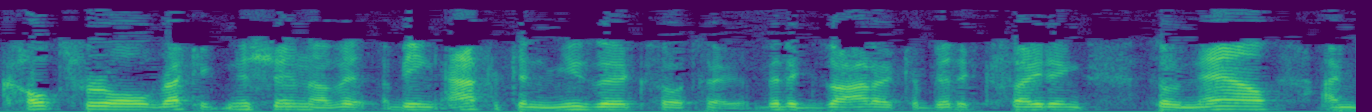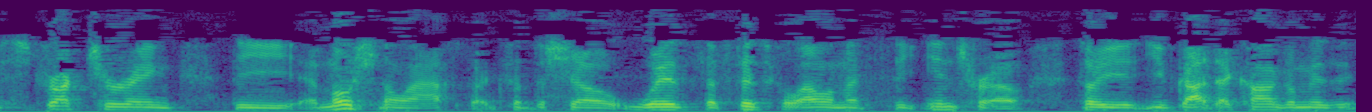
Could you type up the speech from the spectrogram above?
cultural recognition of it being African music, so it's a bit exotic, a bit exciting. So now I'm structuring the emotional aspects of the show with the physical elements, the intro. So you, you've got that Congo music,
